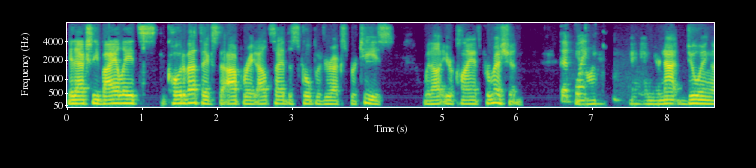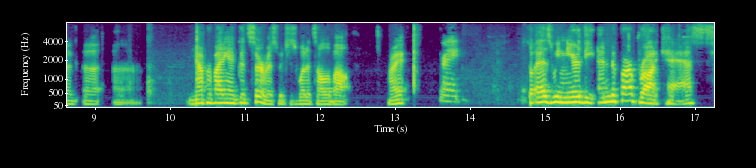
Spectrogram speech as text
it actually violates the code of ethics to operate outside the scope of your expertise without your client's permission. Good point. You know, and you're not doing a, a, a, you're not providing a good service, which is what it's all about, right? Right. So as we near the end of our broadcast,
